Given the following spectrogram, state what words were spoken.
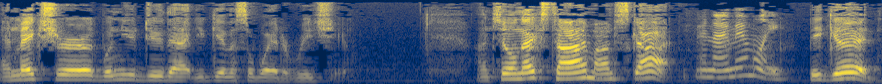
And make sure when you do that, you give us a way to reach you. Until next time, I'm Scott. And I'm Emily. Be good.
